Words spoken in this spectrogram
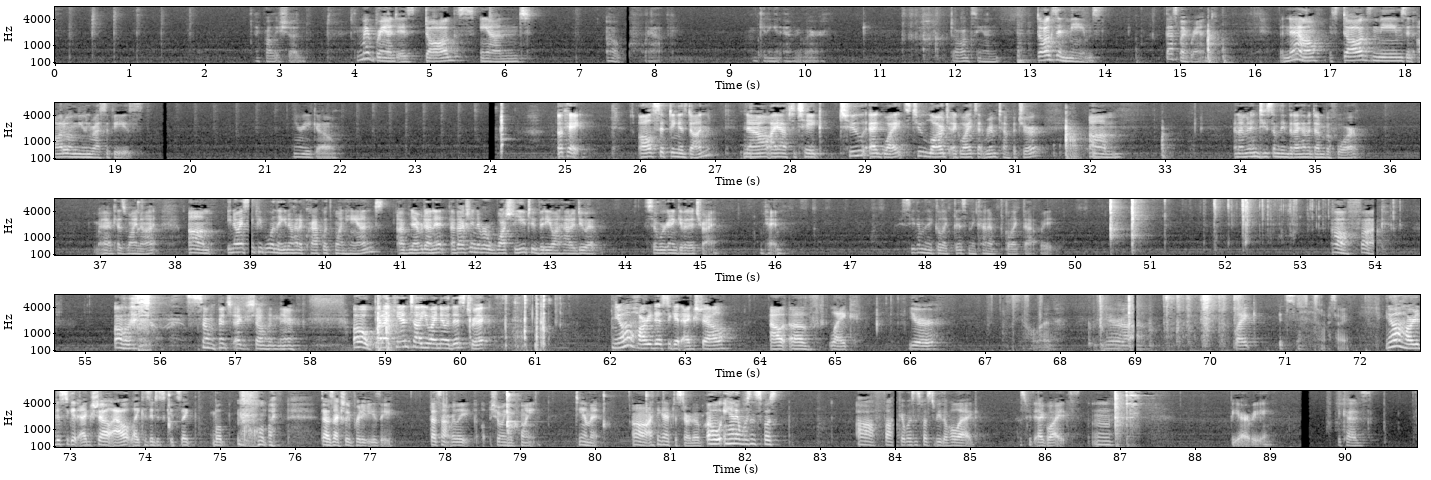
I probably should. I think my brand is dogs and. Oh. I'm getting it everywhere. Dogs and. Dogs and memes. That's my brand. But now it's dogs, memes, and autoimmune recipes. Here you go. Okay, all sifting is done. Now I have to take two egg whites, two large egg whites at room temperature. Um, and I'm gonna do something that I haven't done before, because why not? Um, you know, I see people when they know how to crack with one hand. I've never done it. I've actually never watched a YouTube video on how to do it. So we're gonna give it a try. Okay. I see them, they go like this and they kind of go like that. Wait. Oh, fuck. Oh, that's so, much eggshell in there. Oh, but I can tell you I know this trick. You know how hard it is to get eggshell out of like your. Your uh like it's oh, sorry. You know how hard it is to get eggshell out like cuz it just it's like well hold on. That was actually pretty easy. That's not really showing the point. Damn it. Oh, I think I have to start over. Oh, and it wasn't supposed. Oh fuck! It wasn't supposed to be the whole egg. It was to be the egg whites. Mm. BRB. Because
